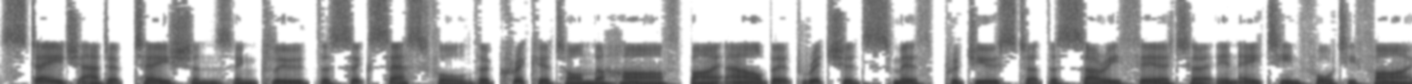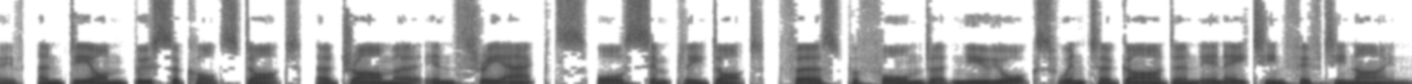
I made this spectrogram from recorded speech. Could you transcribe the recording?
Stage adaptations include the successful The Cricket on the Hearth by Albert Richard Smith produced at the Surrey Theatre in 1845, and Dion Boucicault's Dot, a drama in three acts or simply Dot, first performed at New York's Winter Garden in 1859.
